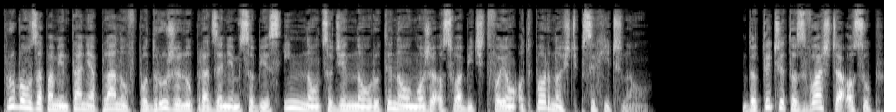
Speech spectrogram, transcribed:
próbą zapamiętania planów podróży lub radzeniem sobie z inną codzienną rutyną może osłabić Twoją odporność psychiczną. Dotyczy to zwłaszcza osób,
